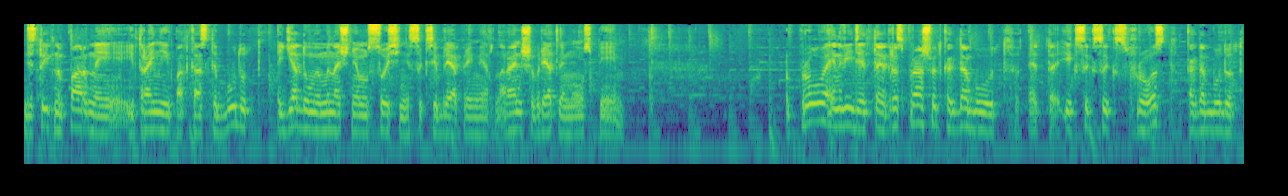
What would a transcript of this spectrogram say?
Действительно, парные и тройные подкасты будут. Я думаю, мы начнем с осени, с октября примерно. Раньше вряд ли мы успеем. Про NVIDIA Tegra спрашивают, когда будут это XXX Frost, когда будут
